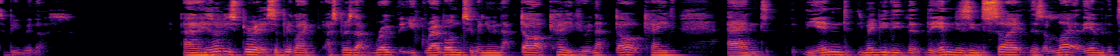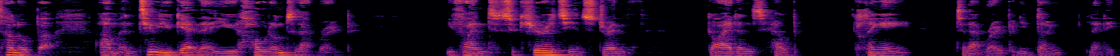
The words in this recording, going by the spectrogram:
to be with us. And His Holy Spirit is a bit like, I suppose, that rope that you grab onto when you're in that dark cave. You're in that dark cave, and the end, maybe the, the, the end is in sight. There's a light at the end of the tunnel, but um, until you get there, you hold on to that rope. You find security and strength, guidance, help, clinging to that rope, and you don't let it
